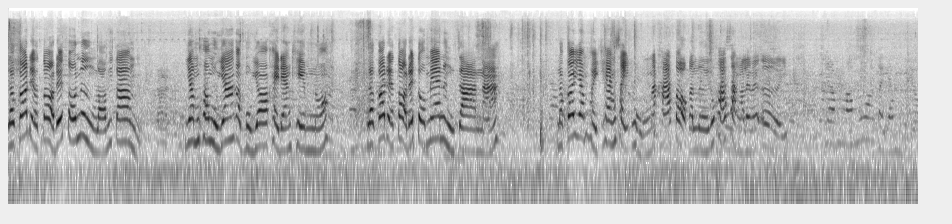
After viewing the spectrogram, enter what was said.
แล้วก็เดี๋ยวต่อด้วยโต๊ะหนึ่งเหรอพี่ตั้มยำคอหมูย่างกับหมูยอไข่แดงเค็มเนาะแล้วก็เดี๋ยวต่อด้วยโต๊ะแม่หนึ่งจานนะ แล้วก็ยำหอยแครงใส่ถุงนะคะ ต่อกันเลยลูกค้าสั่งอะไรไว้เอ่ยยำมะม่วงแต่ยำหมูยอ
